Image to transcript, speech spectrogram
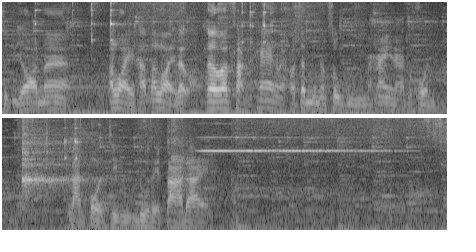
สุดยอดมากอร่อยครับอร่อยแล้วเออสั่งแห้งแหละเขาจะมีน้ำซุปนี้มาให้นะทุกคนร้านโปรดจริงดูสายตาได้เ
